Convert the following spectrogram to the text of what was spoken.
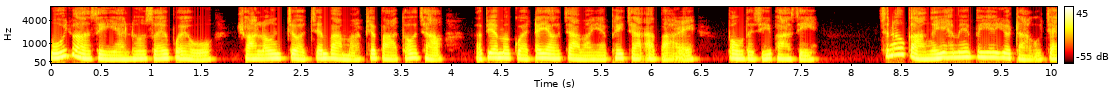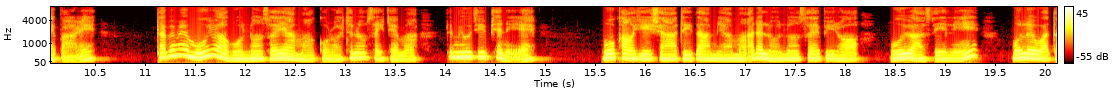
မိုးရွာစီရန်လွန်ဆွဲပွဲကိုရွာလုံးကြော့ကျင်းပမှာဖြစ်ပါတော့ကြောင့်မပြတ်မကွက်တက်ရောက်ကြပါရန်ဖိတ်ကြားအပ်ပါတယ်ပုံတကြီးပါစီကျွန်ုပ်ကငရမင်းပရိတ်ရွတ်တာကိုကြိုက်ပါတယ်ဒါပေမဲ့မိုးရွာဖို့လွန်ဆွဲရမှာကိုတော့ကျွန်ုပ်စိတ်ထဲမှာတစ်မျိုးကြီးဖြစ်နေတယ်မိုးခေါင်ရေရှားဒေသများမှာအဲ့ဒါလိုလွန်ဆွဲပြီးတော့မိုးရွာစေလင်မိုးလေဝသ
